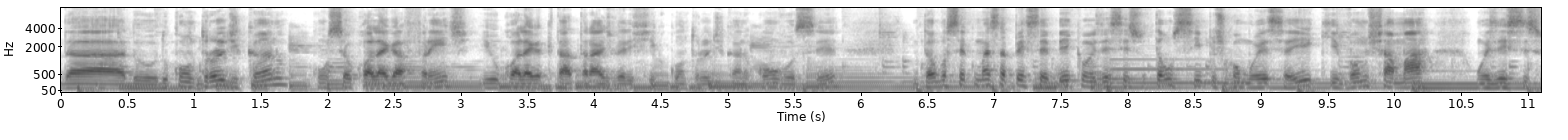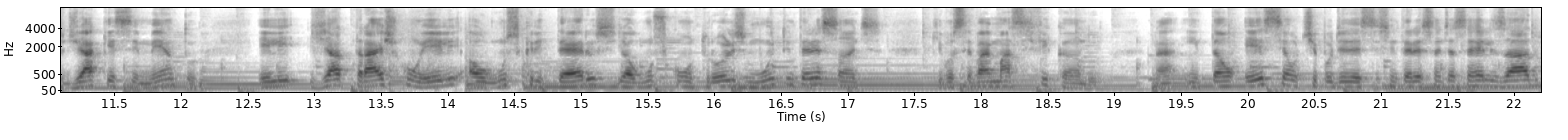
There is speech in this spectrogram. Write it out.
da, do, do, controle de cano com o seu colega à frente e o colega que está atrás verifica o controle de cano com você. Então você começa a perceber que um exercício tão simples como esse aí, que vamos chamar um exercício de aquecimento, ele já traz com ele alguns critérios e alguns controles muito interessantes que você vai massificando. Né? Então, esse é o tipo de exercício interessante a ser realizado.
